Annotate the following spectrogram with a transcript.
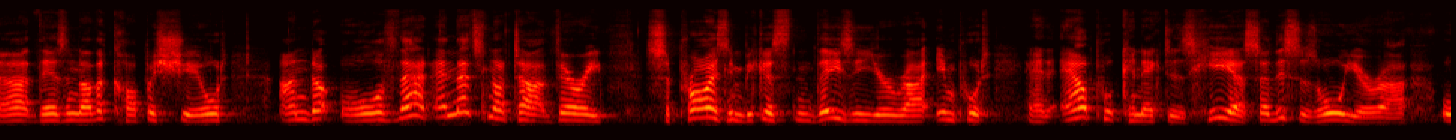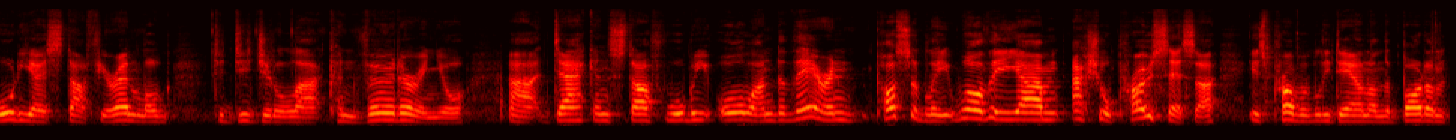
Uh, there's another copper shield under all of that. And that's not uh, very surprising because these are your uh, input and output connectors here. So this is all your uh, audio stuff, your analog to digital uh, converter and your uh, DAC and stuff will be all under there. And possibly, well, the um, actual processor is probably down on the bottom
